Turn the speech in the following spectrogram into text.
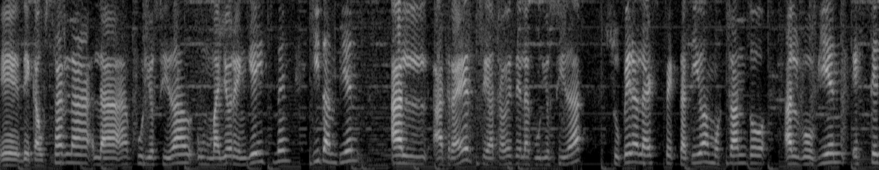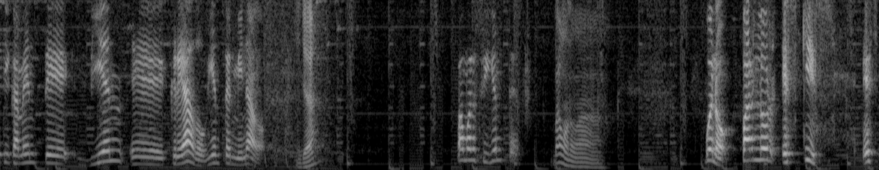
Eh, de causar la, la curiosidad, un mayor engagement y también al atraerte a través de la curiosidad, supera las expectativas mostrando algo bien estéticamente bien eh, creado, bien terminado. ¿Ya? Vamos a la siguiente. Vámonos a... Bueno, Parlor Esquiz. Es-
